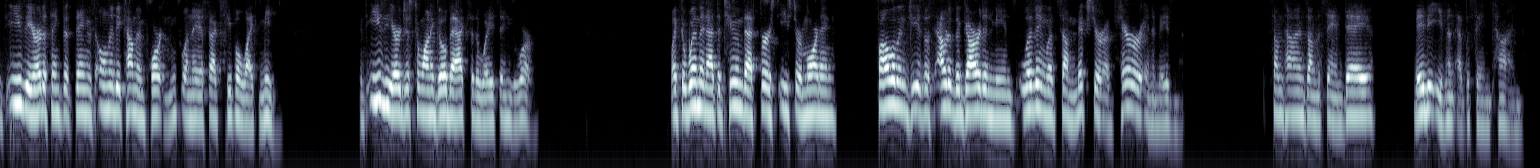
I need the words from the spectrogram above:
It's easier to think that things only become important when they affect people like me. It's easier just to want to go back to the way things were. Like the women at the tomb that first Easter morning, following Jesus out of the garden means living with some mixture of terror and amazement sometimes on the same day, maybe even at the same time.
